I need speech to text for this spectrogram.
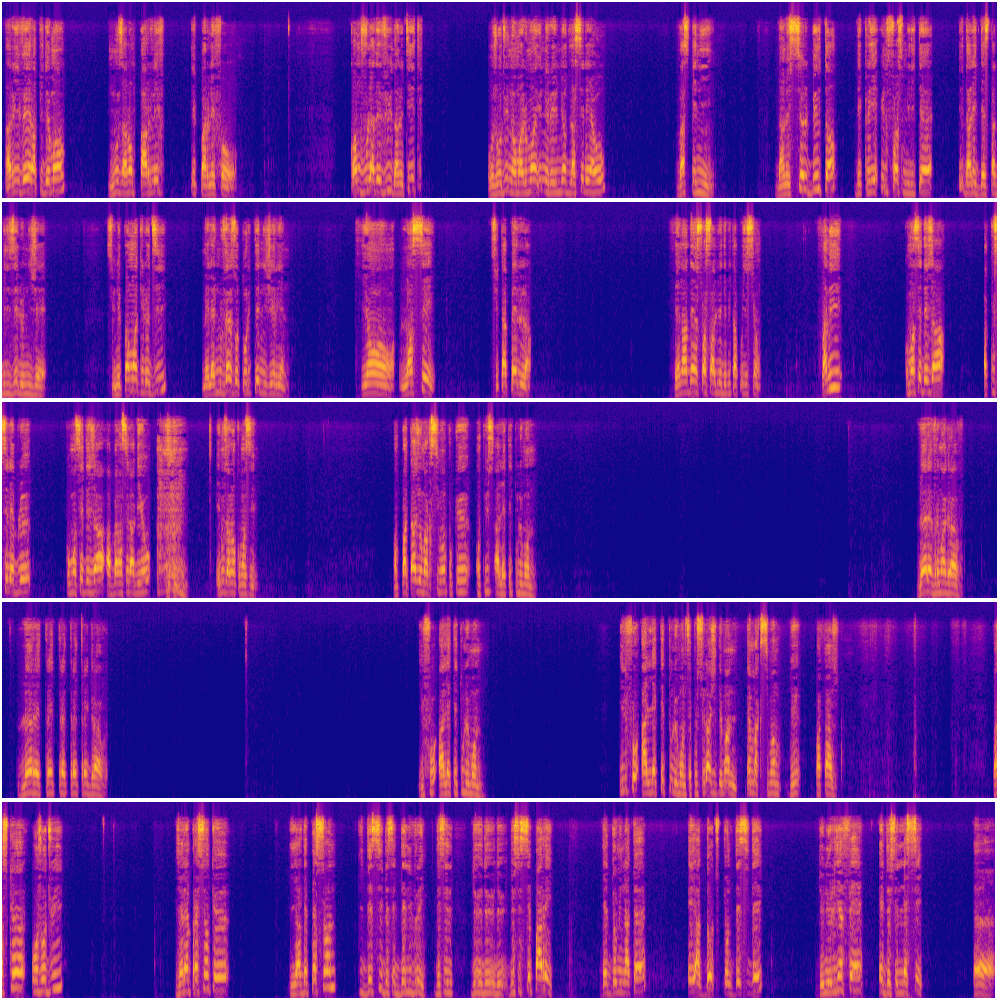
arrivez rapidement. Nous allons parler et parler fort. Comme vous l'avez vu dans le titre, aujourd'hui, normalement, une réunion de la CDAO va se tenir dans le seul but de créer une force militaire et d'aller déstabiliser le Niger. Ce n'est pas moi qui le dis, mais les nouvelles autorités nigériennes qui ont lancé cet appel-là. Fernandin, sois salué depuis ta position. Famille, commencez déjà à pousser les bleus, commencez déjà à balancer la déo et nous allons commencer. On partage au maximum pour qu'on puisse alerter tout le monde. L'heure est vraiment grave. L'heure est très, très, très, très grave. Il faut alerter tout le monde. Il faut alerter tout le monde. C'est pour cela que je demande un maximum de partage. Parce que aujourd'hui, j'ai l'impression que il y a des personnes qui décident de se délivrer, de, se séparer des dominateurs. Et il y a d'autres qui ont décidé de ne rien faire et de se laisser euh,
